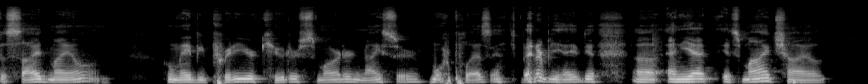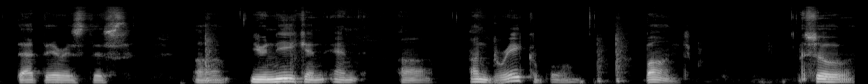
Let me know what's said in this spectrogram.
beside my own who may be prettier, cuter, smarter, nicer, more pleasant, better behaved. Uh, and yet it's my child that there is this uh, unique and, and uh, unbreakable bond. So,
